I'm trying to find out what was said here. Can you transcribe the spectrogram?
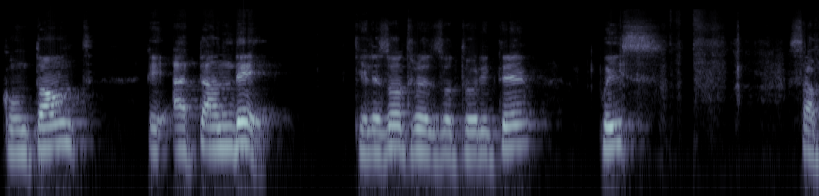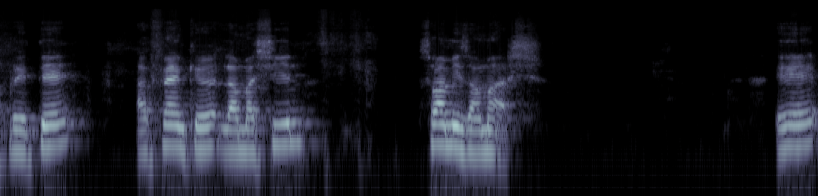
contente et attendait que les autres autorités puissent s'apprêter afin que la machine soit mise en marche. Et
